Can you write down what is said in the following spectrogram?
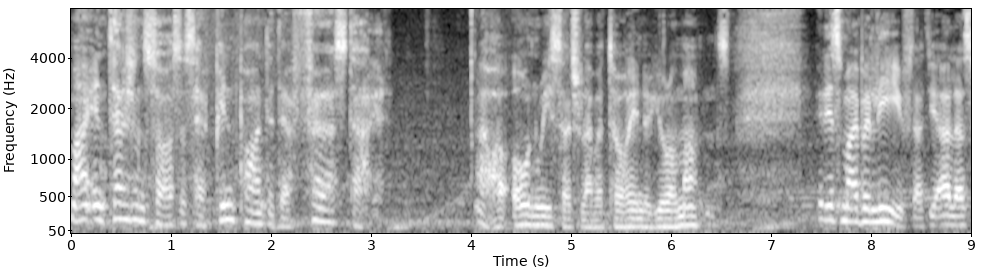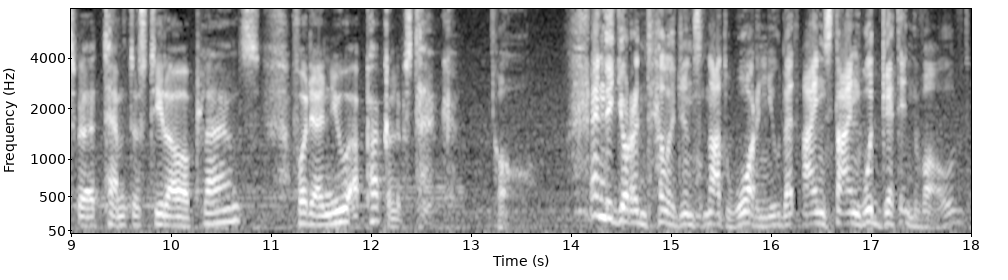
My intelligence sources have pinpointed their first target. Our own research laboratory in the Ural Mountains. It is my belief that the Allies will attempt to steal our plans for their new apocalypse tank. Oh. And did your intelligence not warn you that Einstein would get involved?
